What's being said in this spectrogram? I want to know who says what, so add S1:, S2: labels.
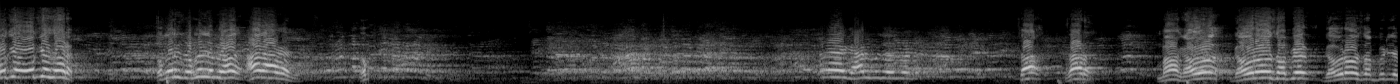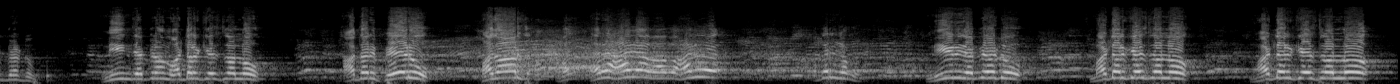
S1: Okay okay sir. ఒకరికి ఒకరి ఆగండి. సార్ సార్ మా గౌరవ గౌరవ సభ్యుడు గౌరవ సభ్యుడు చెప్పినట్టు. నేను చెప్పిన మర్డర్ కేసులలో అతని పేరు పదహారు అరే ఆగా బాబు ఆగు. నేను చెప్పినట్టు మర్డర్ కేసులలో మర్డర్ కేసులలో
